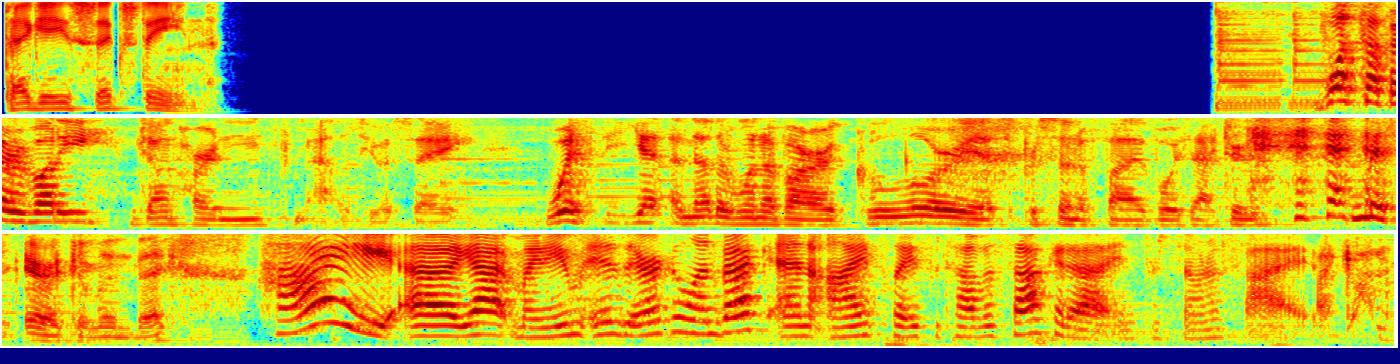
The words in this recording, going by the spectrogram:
PEGI 16. What's up, everybody? John Hardin from Atlus USA with yet another one of our glorious Persona 5 voice actors, Miss Erica Lindbeck. Hi, uh, yeah, my name is Erica Lindbeck, and I play Futaba Sakura in Persona 5. I got it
